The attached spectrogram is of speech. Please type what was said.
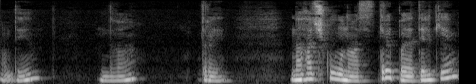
Один, два, три. На гачку у нас три петельки.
